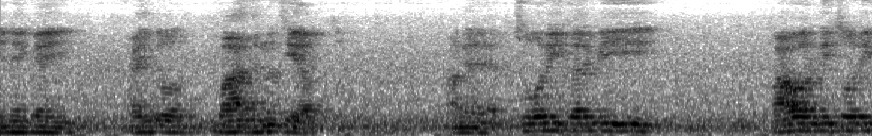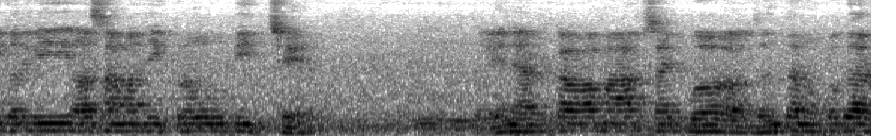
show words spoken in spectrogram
એને કંઈ કાયદો બાદ નથી આપતો. અને ચોરી કરવી પાવરની ચોરી કરવી અસામાજિક પ્રવૃત્તિ જ છે. તો એને અટકાવવામાં આપ સાહેબ જનતાનો પગાર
